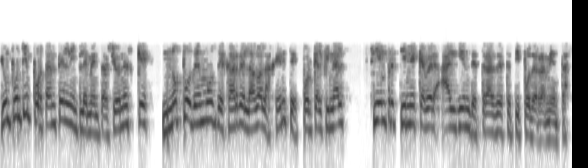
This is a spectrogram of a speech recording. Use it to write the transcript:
Y un punto importante en la implementación es que no podemos dejar de lado a la gente, porque al final siempre tiene que haber alguien detrás de este tipo de herramientas.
